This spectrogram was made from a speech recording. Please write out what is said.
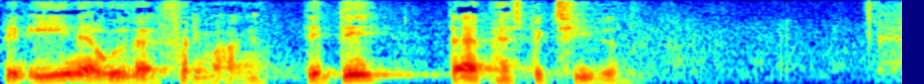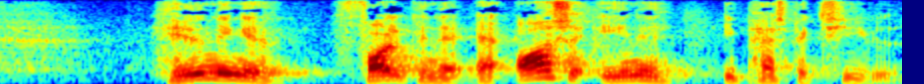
Den ene er udvalgt for de mange. Det er det, der er perspektivet. Hedninge, folkene er også inde i perspektivet.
